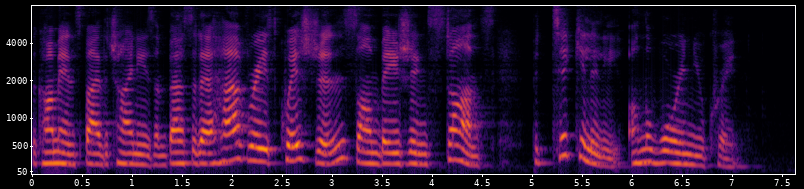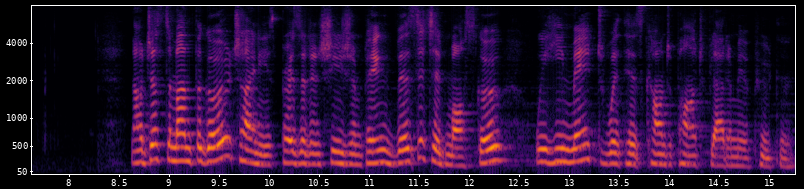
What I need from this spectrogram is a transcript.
The comments by the Chinese ambassador have raised questions on Beijing's stance, particularly on the war in Ukraine. Now, just a month ago, Chinese President Xi Jinping visited Moscow, where he met with his counterpart Vladimir Putin.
